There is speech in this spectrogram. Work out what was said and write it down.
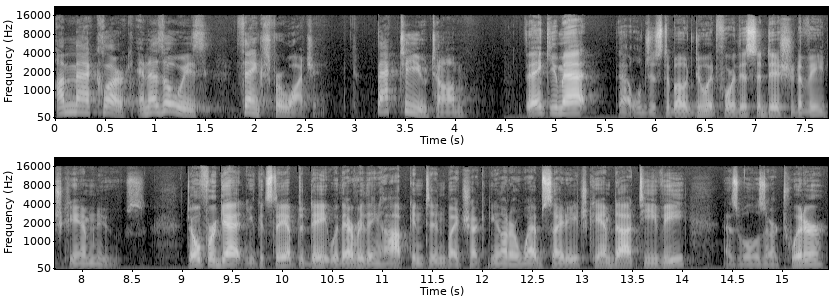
I'm Matt Clark, and as always, thanks for watching. Back to you, Tom. Thank you, Matt. That will just about do it for this edition of HCAM News. Don't forget, you can stay up to date with everything Hopkinton by checking out our website, hcam.tv, as well as our Twitter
